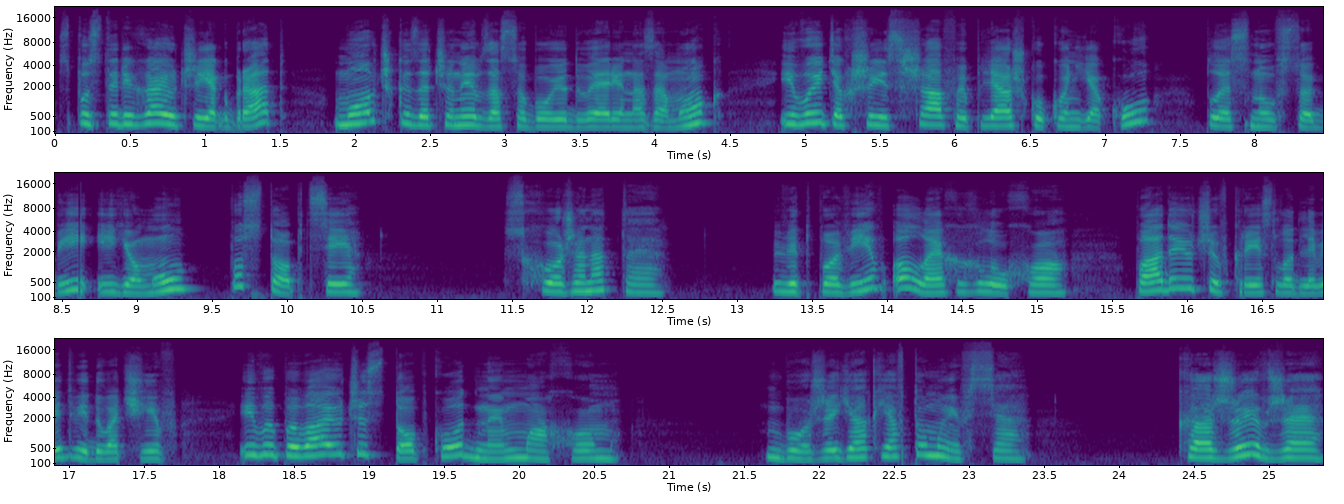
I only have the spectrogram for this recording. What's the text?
спостерігаючи, як брат мовчки зачинив за собою двері на замок і, витягши із шафи пляшку коньяку, плеснув собі і йому по стопці. Схоже на те, відповів Олег глухо, падаючи в крісло для відвідувачів і випиваючи стопку одним махом. Боже, як я втомився. Кажи вже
